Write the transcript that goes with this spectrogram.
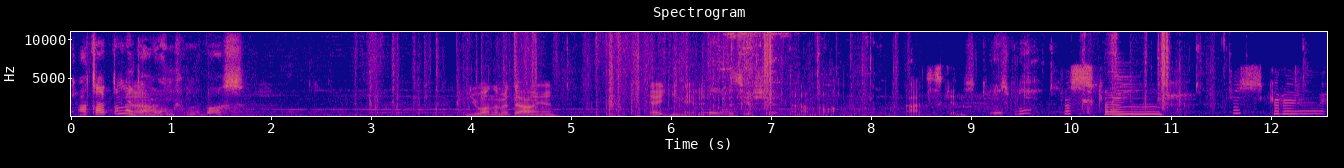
Can I take the Yeah. medallion from the boss? You want the medallion? Yeah, you need it, Yeah. because you're shit, and I'm not. Ah, just kidding. Excuse me? Just kidding. Just kidding.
